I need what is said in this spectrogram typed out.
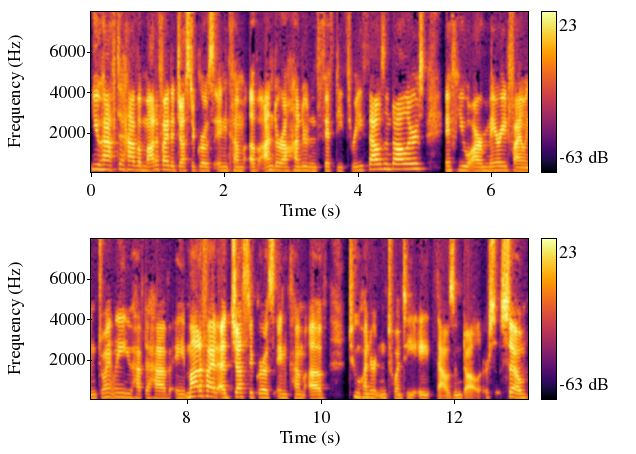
you have to have a modified adjusted gross income of under $153,000. If you are married filing jointly, you have to have a modified adjusted gross income of $228,000. So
